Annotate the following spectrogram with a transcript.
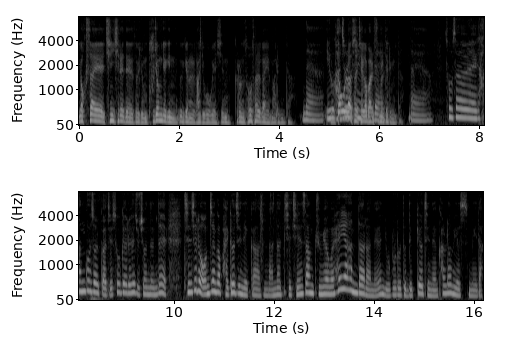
역사의 진실에 대해서 좀 부정적인 의견을 가지고 계신 그런 소설가의 말입니다. 네, 이거 떠올라서 가져오신, 제가 말씀을 네. 드립니다. 네, 소설의 한 구절까지 소개를 해주셨는데 진실은 언젠가 밝혀지니까 좀 낱낱이 진상 규명을 해야 한다라는 요구로도 느껴지는 칼럼이었습니다.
